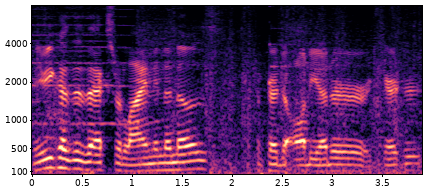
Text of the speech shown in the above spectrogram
Maybe because there's the extra line in the nose compared to all the other characters.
